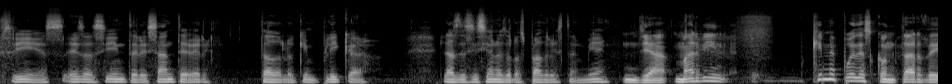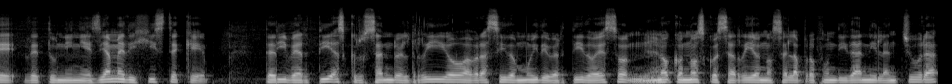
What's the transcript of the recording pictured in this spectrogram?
Sí, es, es así interesante ver todo lo que implica las decisiones de los padres también. Ya, Marvin, ¿qué me puedes contar de, de tu niñez? Ya me dijiste que te divertías cruzando el río, habrá sido muy divertido eso. No conozco ese río, no sé la profundidad ni la anchura,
